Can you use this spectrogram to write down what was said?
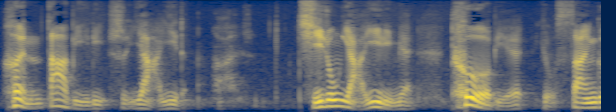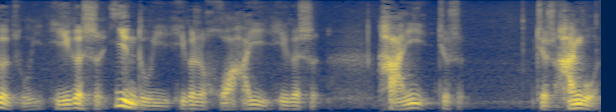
很大比例是亚裔的啊。其中亚裔里面。特别有三个族裔，一个是印度裔，一个是华裔，一个是韩裔，就是就是韩国。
